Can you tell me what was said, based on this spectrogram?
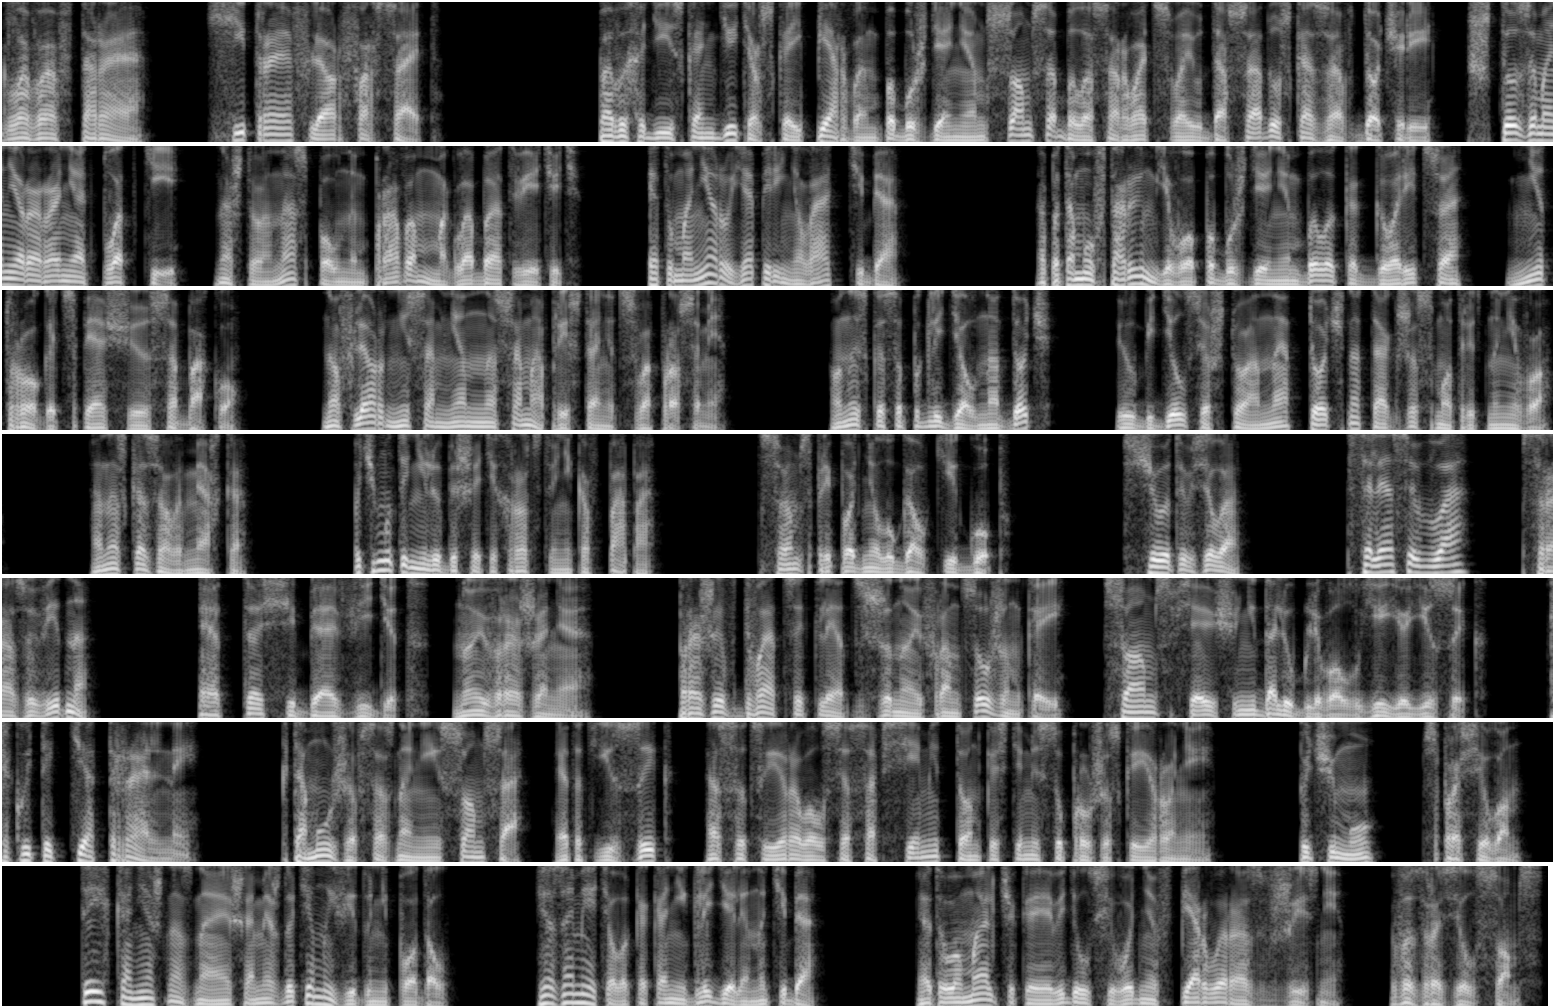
Глава вторая. Хитрая Флёр Форсайт. По выходе из кондитерской первым побуждением Сомса было сорвать свою досаду, сказав дочери «Что за манера ронять платки?» На что она с полным правом могла бы ответить «Эту манеру я переняла от тебя». А потому вторым его побуждением было, как говорится, не трогать спящую собаку. Но Флёр, несомненно, сама пристанет с вопросами. Он искоса поглядел на дочь и убедился, что она точно так же смотрит на него. Она сказала мягко. «Почему ты не любишь этих родственников, папа?» Сомс приподнял уголки губ. «С чего ты взяла?» «Селя севва?» «Сразу видно?» «Это себя видит, но и выражение». Прожив двадцать лет с женой-француженкой, Сомс все еще недолюбливал ее язык какой-то театральный. К тому же в сознании Сомса этот язык ассоциировался со всеми тонкостями супружеской иронии. «Почему?» — спросил он. «Ты их, конечно, знаешь, а между тем и виду не подал. Я заметила, как они глядели на тебя». «Этого мальчика я видел сегодня в первый раз в жизни», — возразил Сомс.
